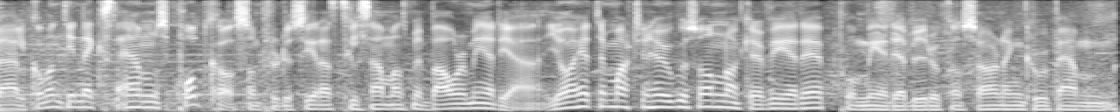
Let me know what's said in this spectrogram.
Välkommen till Next M's podcast som produceras tillsammans med Bauer Media. Jag heter Martin Hugosson och är VD på mediebyråkoncernen Group M.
